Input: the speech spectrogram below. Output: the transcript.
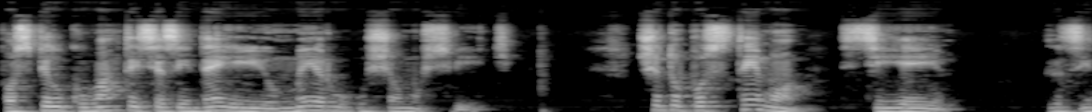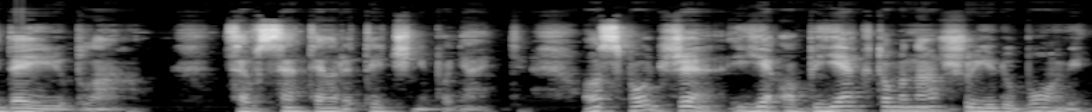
поспілкуватися з ідеєю миру у всьому світі. Чи допустимо з цією з ідеєю блага. Це все теоретичні поняття. Господь же є об'єктом нашої любові,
